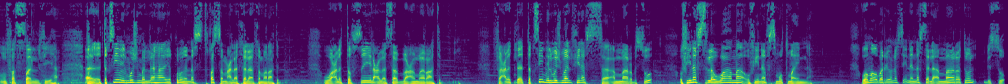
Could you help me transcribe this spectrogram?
مفصل فيها. التقسيم المجمل لها يقولون النفس تقسم على ثلاث مراتب وعلى التفصيل على سبع مراتب. فعلى التقسيم المجمل في نفس أمارة بالسوء وفي نفس لوامة وفي نفس مطمئنة. وما أبرئ نفسي إن النفس لأمارة بالسوء.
